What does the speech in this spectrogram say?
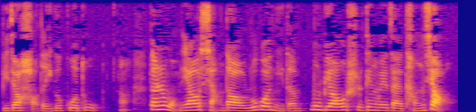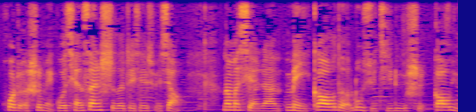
比较好的一个过渡啊。但是我们要想到，如果你的目标是定位在藤校或者是美国前三十的这些学校，那么显然美高的录取几率是高于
